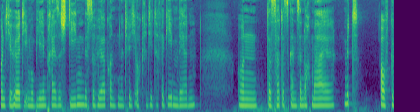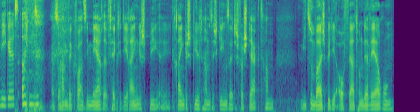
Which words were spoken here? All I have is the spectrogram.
Und je höher die Immobilienpreise stiegen, desto höher konnten natürlich auch Kredite vergeben werden. Und das hat das Ganze nochmal mit aufgewiegelt. Und also haben wir quasi mehrere Effekte, die reingespielt, reingespielt haben, sich gegenseitig verstärkt haben, wie zum Beispiel die Aufwertung der Währung,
